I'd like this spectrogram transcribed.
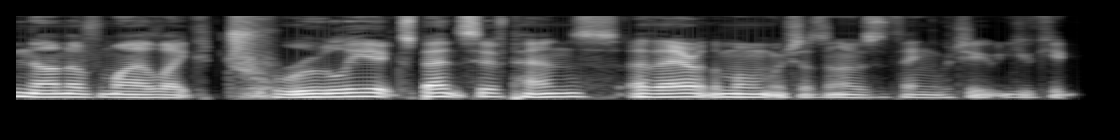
none of my like truly expensive pens are there at the moment, which is another thing which you you keep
